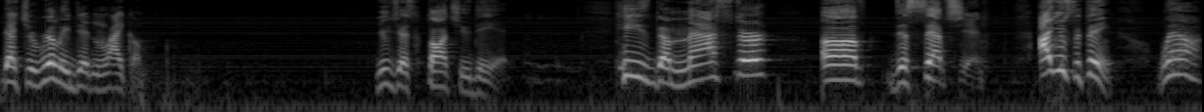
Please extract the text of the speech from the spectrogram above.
that you really didn't like them. You just thought you did. He's the master of deception. I used to think, well,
